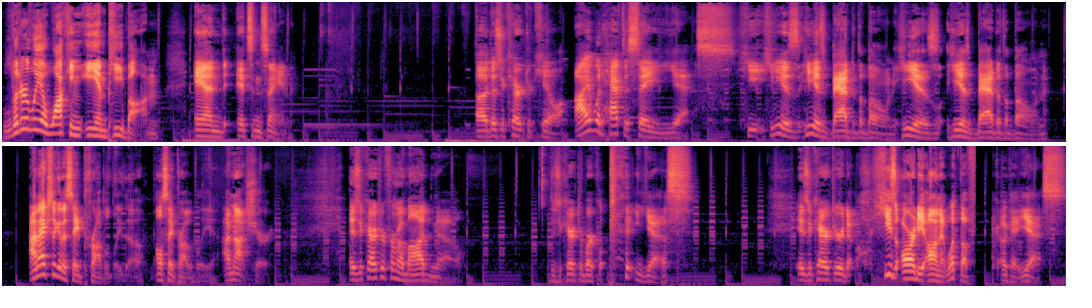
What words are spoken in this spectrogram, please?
Literally a walking EMP bomb. And it's insane. Uh, does your character kill? I would have to say yes. He he is he is bad to the bone. He is he is bad to the bone. I'm actually gonna say probably though. I'll say probably. I'm not sure. Is your character from a mod? No. Does your character work? yes. Is your character... He's already on it. What the Okay, yes.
